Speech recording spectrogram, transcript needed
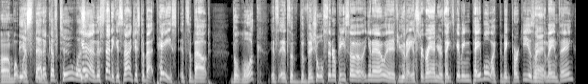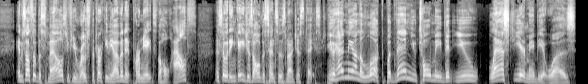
Um, what the aesthetic of two. Was yeah, it? the aesthetic. It's not just about taste. It's about the look. It's it's a, the visual centerpiece. Of, you know, if you go to Instagram your Thanksgiving table, like the big turkey is like Right. the main thing, and it's also the smells. If you roast the turkey in the oven, it permeates the whole house, and so it engages all the senses, not just taste. You had me on the look, but then you told me that you last year, maybe it was,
